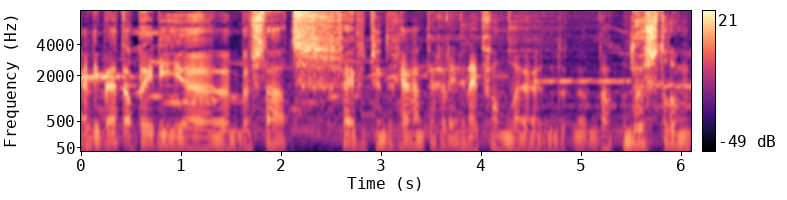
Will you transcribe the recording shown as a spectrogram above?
En die Bad LP die, eh, bestaat 25 jaar ter gelegenheid van dat lustrum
